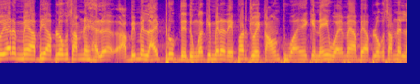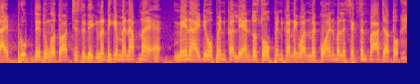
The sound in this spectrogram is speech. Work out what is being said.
तो यार मैं अभी आप लोगों के सामने हेलो अभी मैं लाइव प्रूफ दे दूँगा कि मेरा रेफर जो अकाउंट हुआ है कि नहीं हुआ है, मैं अभी आप लोगों के सामने लाइव प्रूफ दे दूँगा तो अच्छे से देखना। ठीक है, मैंने अपना मेन आईडी ओपन कर लिया एंड दोस्तों ओपन करने के बाद मैं कॉइन वाले सेक्शन पर आ जाता हूँ।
